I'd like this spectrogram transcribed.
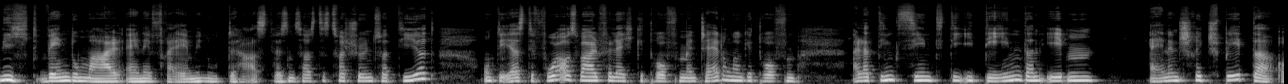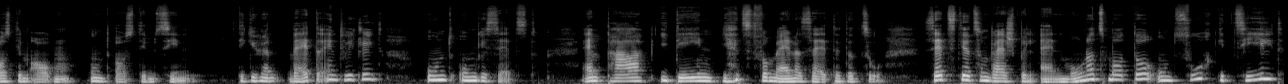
Nicht, wenn du mal eine freie Minute hast, weil sonst hast du es zwar schön sortiert und die erste Vorauswahl vielleicht getroffen, Entscheidungen getroffen, allerdings sind die Ideen dann eben einen Schritt später aus dem Augen und aus dem Sinn. Die gehören weiterentwickelt und umgesetzt. Ein paar Ideen jetzt von meiner Seite dazu. Setz dir zum Beispiel ein Monatsmotto und such gezielt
